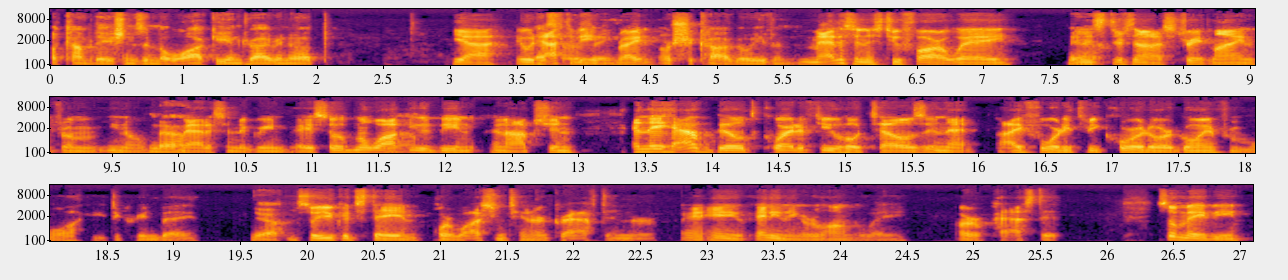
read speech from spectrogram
accommodations in Milwaukee and driving up, Yeah, it would have to be thing. right. or Chicago even. Madison is too far away, and Yeah. it's, there's not a straight line from you know No. Madison to Green Bay. So Milwaukee No. would be an, an option. And they have built quite a few hotels in that I 43 corridor going from Milwaukee to Green Bay. Yeah. So you could stay in Port Washington or Grafton or any, anything along the way or past it. So maybe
